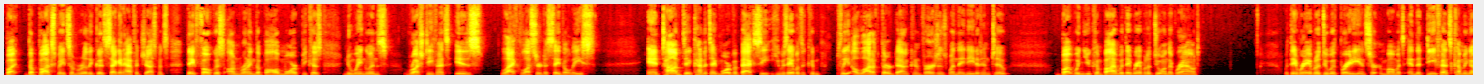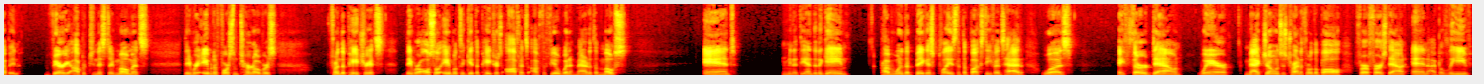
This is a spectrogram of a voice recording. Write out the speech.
But the Bucks made some really good second half adjustments. They focused on running the ball more because New England's rush defense is lackluster to say the least. And Tom did kind of take more of a back seat. He was able to complete a lot of third down conversions when they needed him to. But when you combine what they were able to do on the ground, what they were able to do with Brady in certain moments, and the defense coming up in very opportunistic moments. They were able to force some turnovers from the Patriots. they were also able to get the Patriots offense off the field when it mattered the most. And I mean, at the end of the game, probably one of the biggest plays that the Bucks defense had was a third down where Mac Jones was trying to throw the ball for a first down, and I believe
